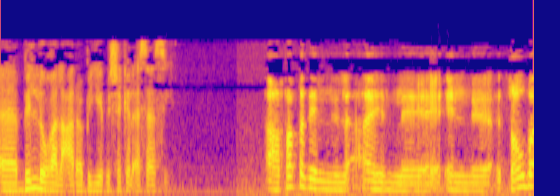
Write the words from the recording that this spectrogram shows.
آه، باللغة العربية بشكل أساسي؟ أعتقد ال- ال- ال- الصعوبة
